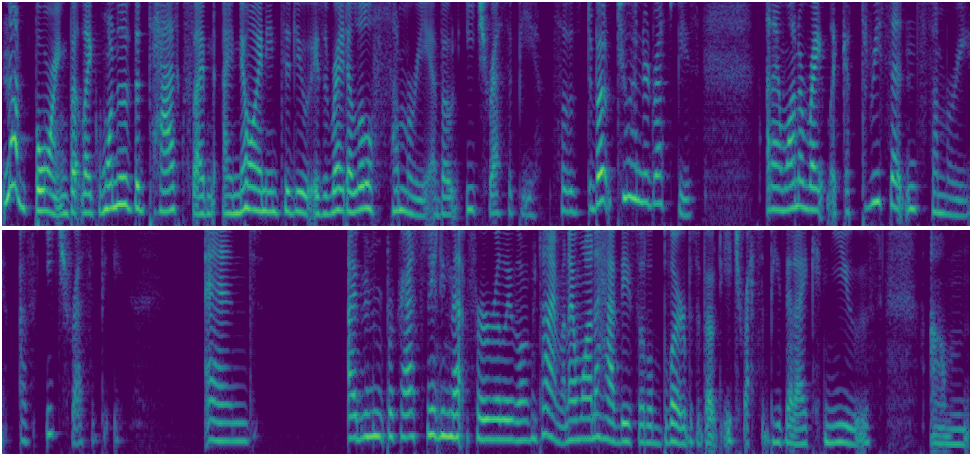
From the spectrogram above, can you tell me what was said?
not boring, but like one of the tasks I, I know I need to do is write a little summary about each recipe. So there's about 200 recipes. And I want to write like a three sentence summary of each recipe. And I've been procrastinating that for a really long time. And I want to have these little blurbs about each recipe that I can use. Um,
